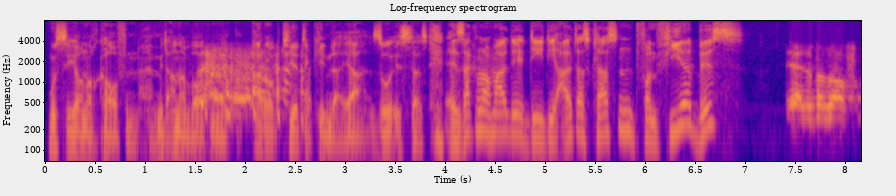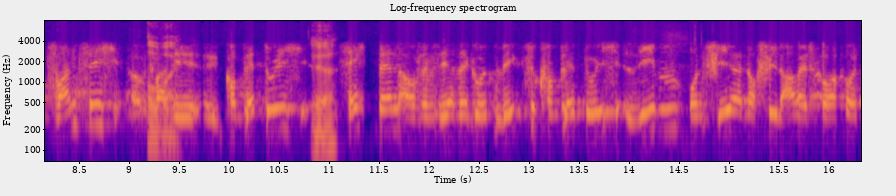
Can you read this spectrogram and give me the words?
musste ich auch noch kaufen. Mit anderen Worten, adoptierte Kinder. Ja, so ist das. Äh, sag noch mal die, die, die Altersklassen von vier bis also pass auf, 20 äh, oh quasi wei. komplett durch, ja. 16 auf einem sehr, sehr guten Weg zu komplett durch, 7 und 4 noch viel Arbeit vor uns.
